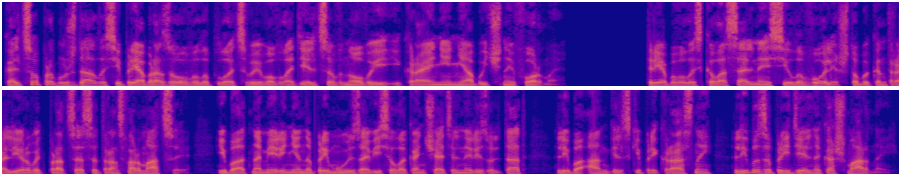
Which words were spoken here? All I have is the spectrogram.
кольцо пробуждалось и преобразовывало плоть своего владельца в новые и крайне необычные формы. Требовалась колоссальная сила воли, чтобы контролировать процессы трансформации, ибо от намерения напрямую зависел окончательный результат, либо ангельски прекрасный, либо запредельно кошмарный.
